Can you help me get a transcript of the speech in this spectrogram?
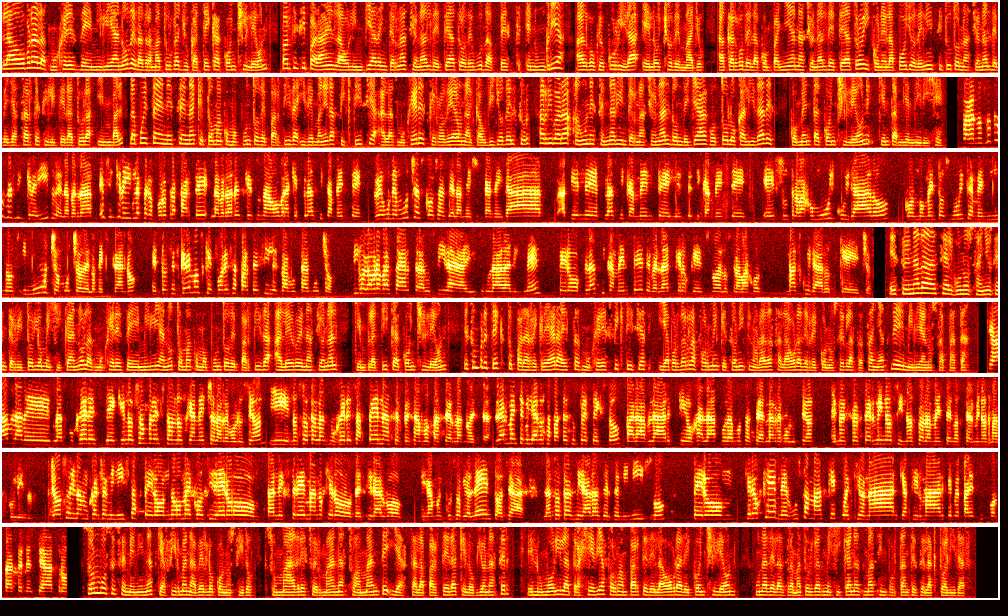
La obra Las mujeres de Emiliano de la dramaturga yucateca Conchi León participará en la Olimpiada Internacional de Teatro de Budapest en Hungría, algo que ocurrirá el 8 de mayo, a cargo de la Compañía Nacional de Teatro y con el apoyo del Instituto Nacional de Bellas Artes y Literatura IMBAL, la puesta en escena que toma como punto de partida y de manera ficticia a las mujeres que rodearon al caudillo del sur arribará a un escenario internacional donde ya agotó localidades, comenta Conchi León, quien también dirige para nosotros es increíble, la verdad. Es increíble, pero por otra parte, la verdad es que es una obra que plásticamente reúne muchas cosas de la mexicanidad, tiene plásticamente y estéticamente, es un trabajo muy cuidado, con momentos muy femeninos y mucho, mucho de lo mexicano. Entonces creemos que por esa parte sí les va a gustar mucho. Digo, la obra va a estar traducida y titulada al inglés, pero plásticamente de verdad creo que es uno de los trabajos más cuidados que he hecho. Estrenada hace algunos años en territorio mexicano, Las Mujeres de Emiliano toma como punto de partida al héroe nacional, quien platica con Chileón, es un pretexto para recrear a estas mujeres ficticias y abordar la forma en que son ignoradas a la hora de reconocer las hazañas de Emiliano Zapata que habla de las mujeres, de que los hombres son los que han hecho la revolución y nosotros las mujeres apenas empezamos a hacer la nuestra. Realmente Emiliano Zapata es un pretexto para hablar que ojalá podamos hacer la revolución en nuestros términos y no solamente en los términos masculinos. Yo soy una mujer feminista, pero no me considero tan extrema, no quiero decir algo, digamos, incluso violento, o sea, las otras miradas del feminismo, pero creo que me gusta más que cuestionar, que afirmar, que me parece importante en el teatro. Son voces femeninas que afirman haberlo conocido, su madre, su hermana, su amante y hasta la partera que lo vio nacer. El humor y la tragedia forman parte de la obra de Conchi León, una de las dramaturgas mexicanas más importantes de la actualidad.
